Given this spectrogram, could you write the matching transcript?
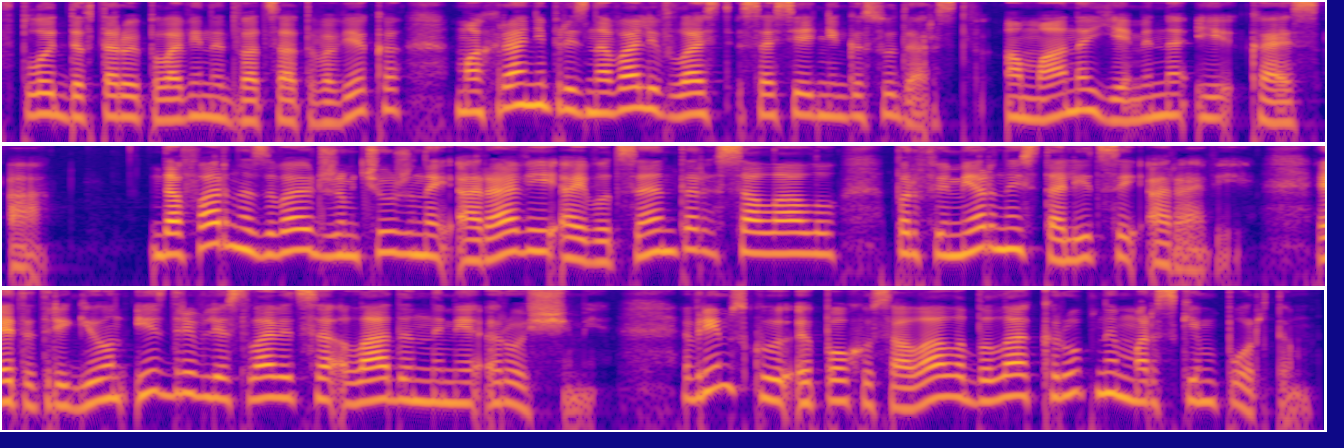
Вплоть до второй половины XX века махрани признавали власть соседних государств – Омана, Йемена и КСА. Дафар называют жемчужиной Аравии, а его центр, Салалу, парфюмерной столицей Аравии. Этот регион издревле славится ладанными рощами. В римскую эпоху Салала была крупным морским портом,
